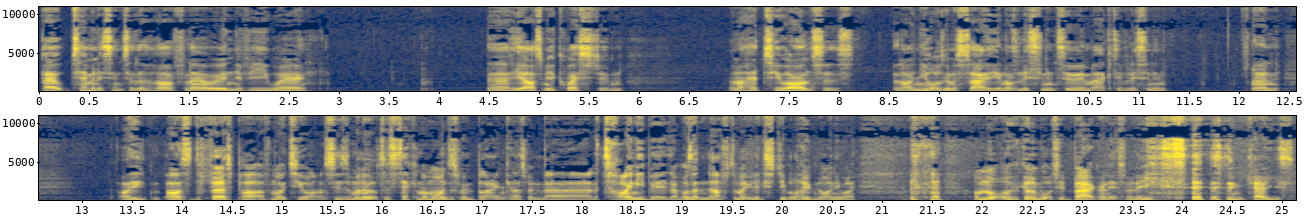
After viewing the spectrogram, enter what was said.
about 10 minutes into the half an hour interview where uh, he asked me a question and I had two answers and I knew what I was going to say and I was listening to him, active listening. And I answered the first part of my two answers, and when I got to the second, my mind just went blank, and I just went uh, a tiny bit. That wasn't enough to make me look stupid. I hope not. Anyway, I'm not going to watch it back when it's released, in case.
